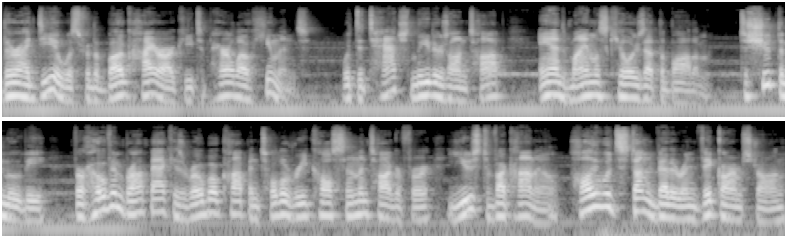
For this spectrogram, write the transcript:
Their idea was for the bug hierarchy to parallel humans, with detached leaders on top and mindless killers at the bottom. To shoot the movie, Verhoeven brought back his Robocop and Total Recall cinematographer Joost Vacano, Hollywood stunt veteran Vic Armstrong,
